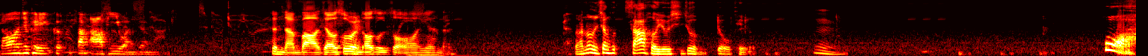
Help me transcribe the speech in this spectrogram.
然后就可以当 RP 玩这样。很难吧？假如所有人都要遵守的话，应该很难。把那种像沙盒游戏就就 OK 了。嗯，哇？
